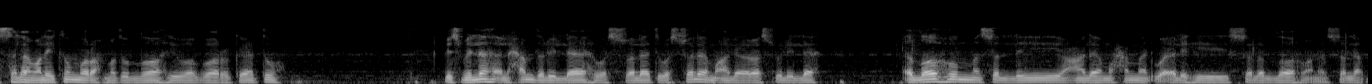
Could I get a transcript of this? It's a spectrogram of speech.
Assalamualaikum warahmatullahi wabarakatuh. Bismillah, alhamdulillah, wassalatu wassalamu ala rasulillah. Allahumma salli ala Muhammad wa alihi sallallahu alaihi wasallam.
